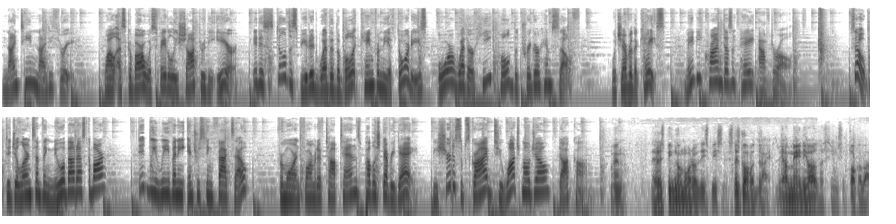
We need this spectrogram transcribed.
1993. While Escobar was fatally shot through the ear, it is still disputed whether the bullet came from the authorities or whether he pulled the trigger himself. Whichever the case, maybe crime doesn't pay after all. So, did you learn something new about Escobar? Did we leave any interesting facts out? For more informative top 10s published every day, be sure to subscribe to WatchMojo.com. Bueno, let us speak no more of this business. Let's go for a drive. We have many other things to talk about.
